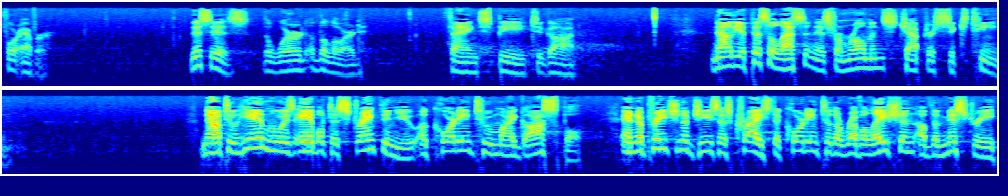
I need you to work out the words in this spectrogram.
forever. This is the word of the Lord. Thanks be to God. Now, the epistle lesson is from Romans chapter 16. Now, to him who is able to strengthen you according to my gospel and the preaching of Jesus Christ according to the revelation of the mystery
